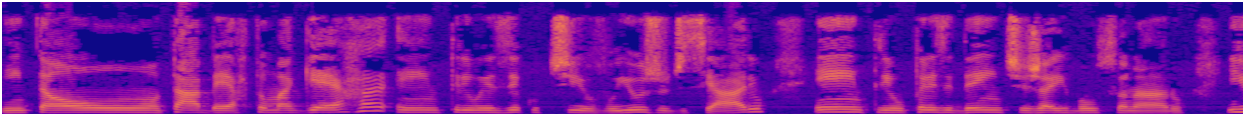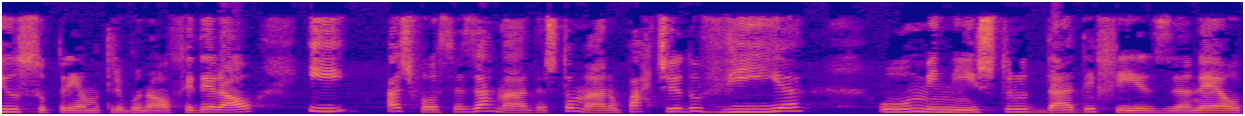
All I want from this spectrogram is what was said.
Então, está aberta uma guerra entre o executivo e o judiciário, entre o presidente Jair Bolsonaro e o Supremo Tribunal Federal, e as Forças Armadas tomaram partido via o ministro da Defesa, né, o,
